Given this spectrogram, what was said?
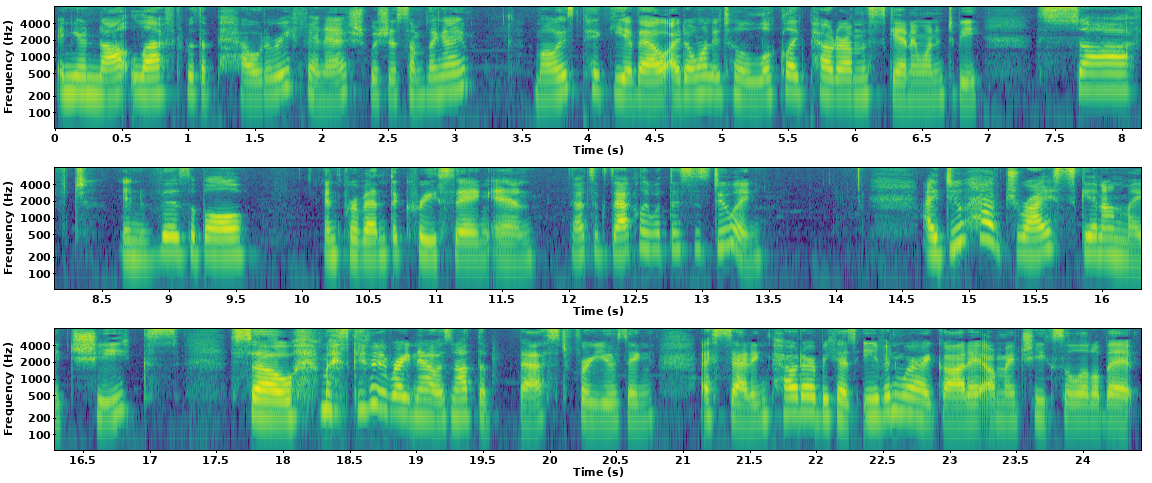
and you're not left with a powdery finish, which is something I'm always picky about. I don't want it to look like powder on the skin. I want it to be soft, invisible, and prevent the creasing, and that's exactly what this is doing. I do have dry skin on my cheeks, so my skin right now is not the best for using a setting powder because even where I got it on my cheeks a little bit,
